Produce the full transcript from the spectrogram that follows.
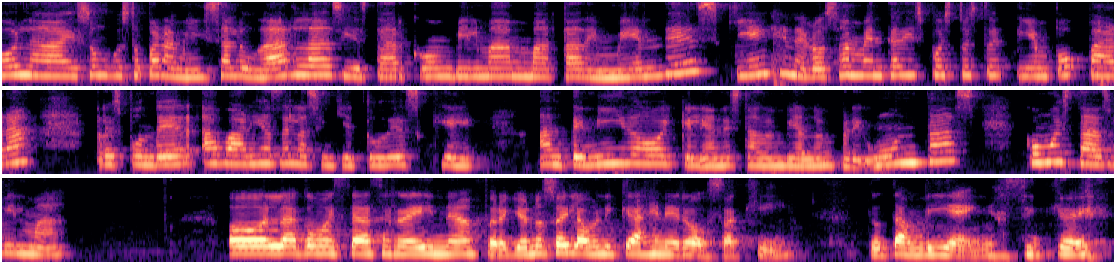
Hola, es un gusto para mí saludarlas y estar con Vilma Mata de Méndez, quien generosamente ha dispuesto este tiempo para responder a varias de las inquietudes que han tenido y que le han estado enviando en preguntas. ¿Cómo estás, Vilma? Hola, ¿cómo estás, Reina? Pero yo no soy la única generosa aquí, tú también, así que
